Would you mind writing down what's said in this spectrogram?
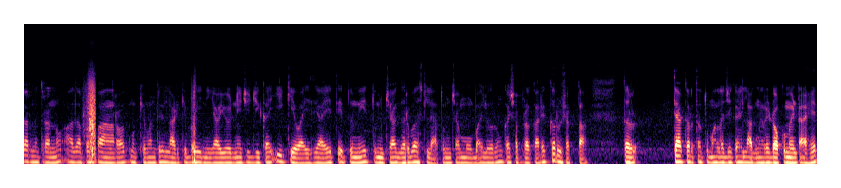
नमस्कार मित्रांनो आज आपण पाहणार आहोत मुख्यमंत्री लाडकी बहीण या योजनेची जी काही ई के वाय सी आहे ते तुम्ही तुमच्या घरबसल्या तुमच्या मोबाईलवरून कशाप्रकारे करू शकता? तर त्याकरता तुम्हाला जे काही लागणारे डॉक्युमेंट आहेत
